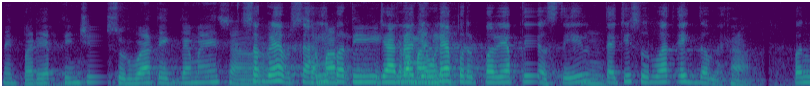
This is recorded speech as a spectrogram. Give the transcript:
नाही पर्याप्तींची सुरुवात एकदम आहे सगळ्या ज्याला. जेवढ्या पर- पर्याप्ती असतील त्याची सुरुवात एकदम आहे. पण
